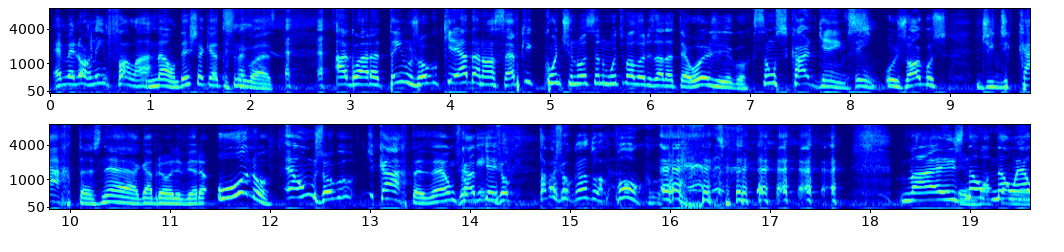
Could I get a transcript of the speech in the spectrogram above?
É melhor nem falar. Não, deixa quieto esse negócio. Agora, tem um jogo que é da nossa época e continua sendo muito valorizado até hoje, Igor, que são os card games. Sim. Os jogos de, de cartas, né, Gabriel Oliveira? O Uno é um jogo de cartas, é um card Joguei, game. joguei- tava jogando há pouco. Mas não, não é o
